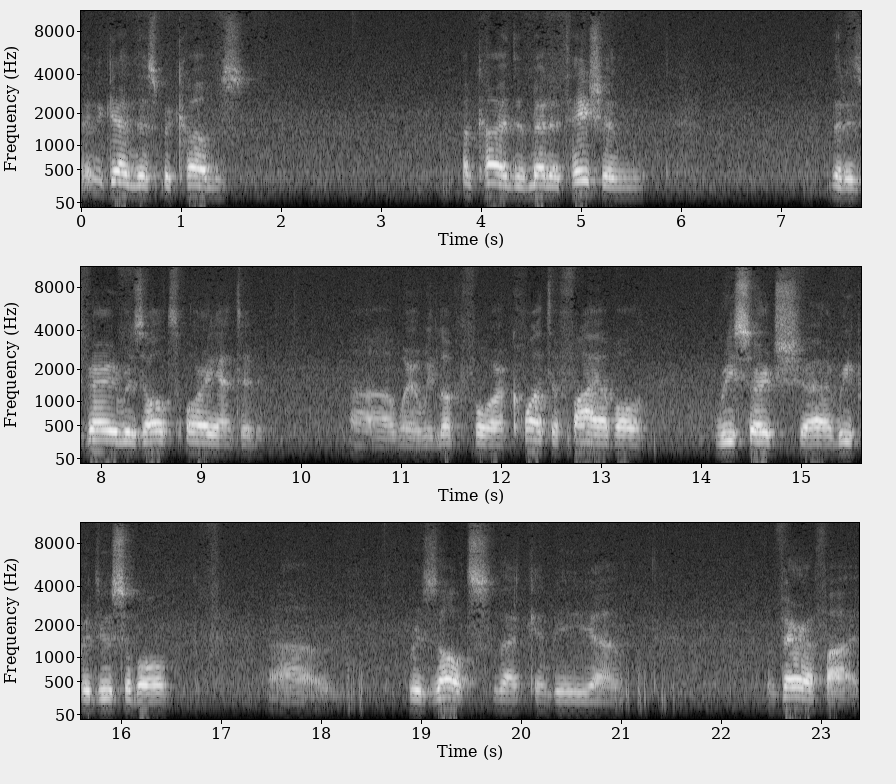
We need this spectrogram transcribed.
And again, this becomes a kind of meditation that is very results oriented, uh, where we look for quantifiable research, uh, reproducible uh, results that can be uh, verified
